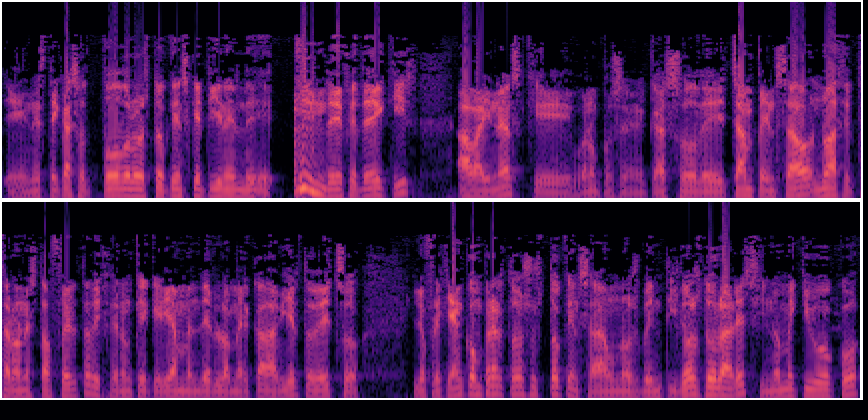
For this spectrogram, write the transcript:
en este caso, todos los tokens que tienen de, de FTX a Binance, que, bueno, pues en el caso de Chan Pensado no aceptaron esta oferta, dijeron que querían venderlo a mercado abierto. De hecho, le ofrecían comprar todos sus tokens a unos 22 dólares, si no me equivoco,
